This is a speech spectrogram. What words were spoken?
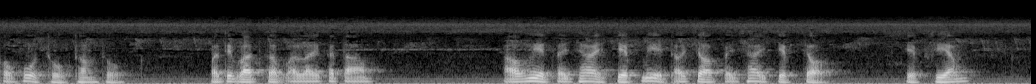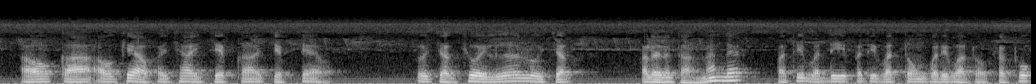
ก็พูดถูกทำถูก ปฏิบัติกับอะไรก็ตาม เอามีดไปใช้เจ็บมีด เอาจอบไปใช้เจ็บจอบเจ็บเสียม เอากาเอาแก้วไปใช้เจ็บกาเจ็บแก้ว รู้จักช่วยเหลือรู้จักอะไรต่างๆ นั่นแหละปฏิบัติดีปฏิบัติตรงปฏิบัติออกจากทุก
